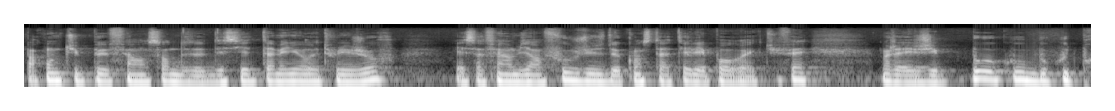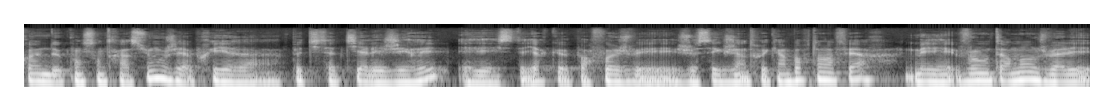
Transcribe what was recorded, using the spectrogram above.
Par contre, tu peux faire en sorte d'essayer de t'améliorer tous les jours et ça fait un bien fou juste de constater les progrès que tu fais. Moi, j'ai beaucoup, beaucoup de problèmes de concentration. J'ai appris à, petit à petit à les gérer. Et c'est-à-dire que parfois, je vais, je sais que j'ai un truc important à faire, mais volontairement, je vais aller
